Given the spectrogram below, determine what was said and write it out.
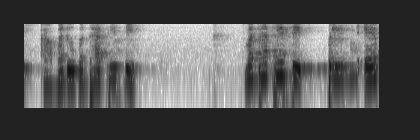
10อ่ามาดูบรรทัดที่ 10 บรรทัดที่ 10 print f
